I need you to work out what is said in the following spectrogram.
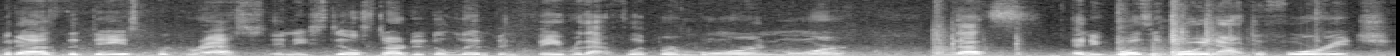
But as the days progressed, and he still started to limp and favor that flipper more and more, that's and he wasn't going out to forage.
